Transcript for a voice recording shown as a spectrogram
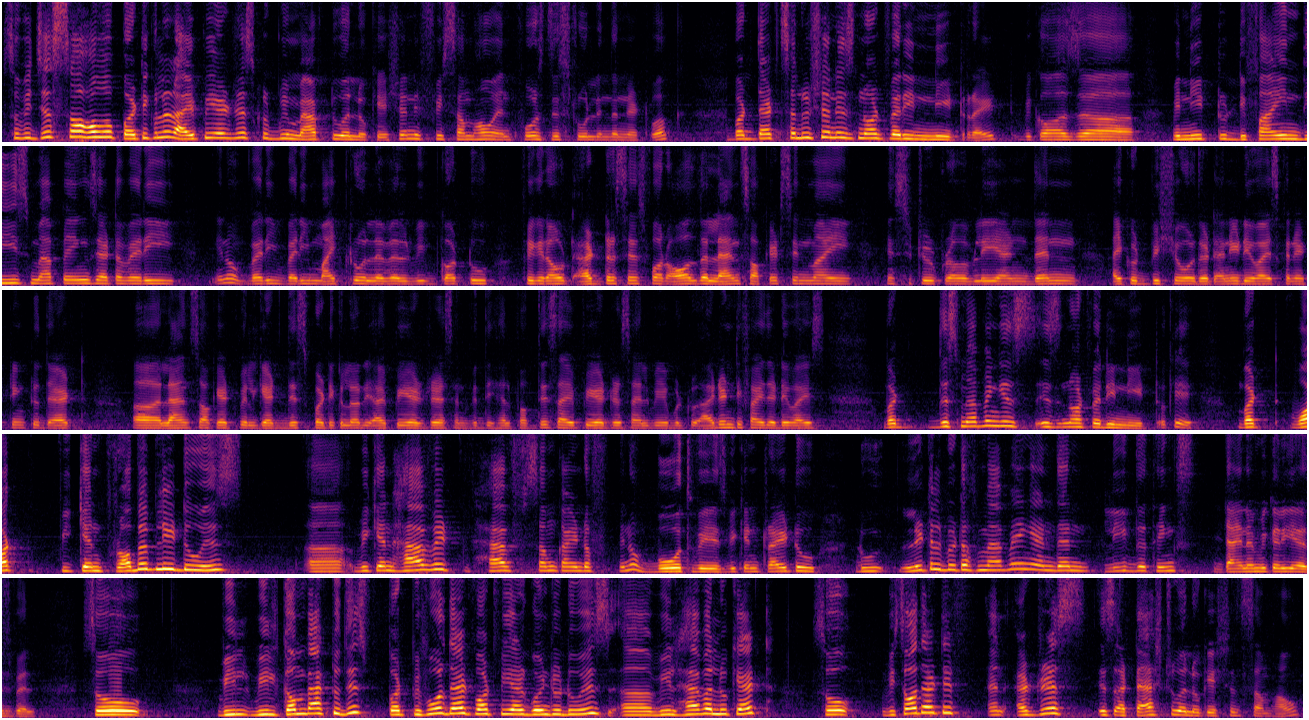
So, we just saw how a particular IP address could be mapped to a location if we somehow enforce this rule in the network, but that solution is not very neat right because uh, we need to define these mappings at a very you know very very micro level we have got to figure out addresses for all the LAN sockets in my institute probably and then I could be sure that any device connecting to that uh, LAN socket will get this particular IP address and with the help of this IP address I will be able to identify the device. But this mapping is, is not very neat okay. But what we can probably do is uh, we can have it have some kind of you know both ways we can try to do little bit of mapping and then leave the things dynamically as well. So, we will we'll come back to this, but before that what we are going to do is uh, we will have a look at. So, we saw that if an address is attached to a location somehow,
